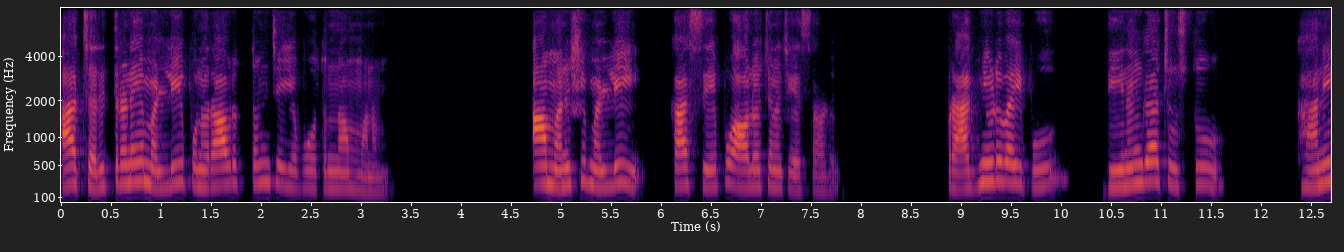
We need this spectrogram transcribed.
ఆ చరిత్రనే మళ్ళీ పునరావృతం చేయబోతున్నాం మనం. ఆ మనిషి మళ్ళీ కాసేపు ఆలోచన చేశాడు. ప్రాజ్ఞుడి వైపు దీనంగా చూస్తూ కానీ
